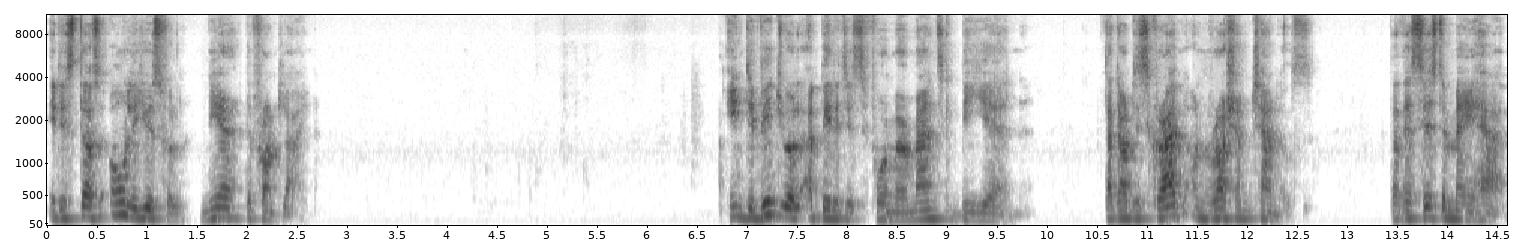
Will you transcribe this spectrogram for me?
It is thus only useful near the front line. Individual abilities for Murmansk BN that are described on Russian channels that the system may have.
